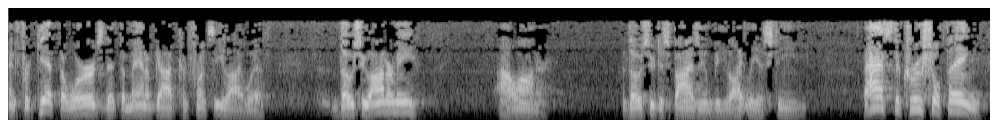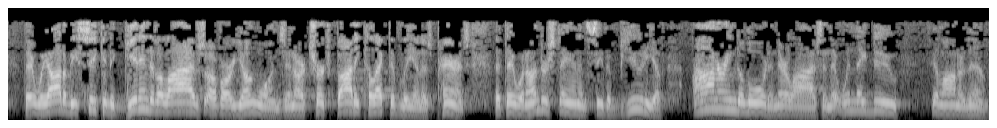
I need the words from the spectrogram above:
and forget the words that the man of God confronts Eli with. Those who honor me, I'll honor. Those who despise me will be lightly esteemed. That's the crucial thing that we ought to be seeking to get into the lives of our young ones in our church body collectively and as parents, that they would understand and see the beauty of honoring the Lord in their lives and that when they do, He'll honor them.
